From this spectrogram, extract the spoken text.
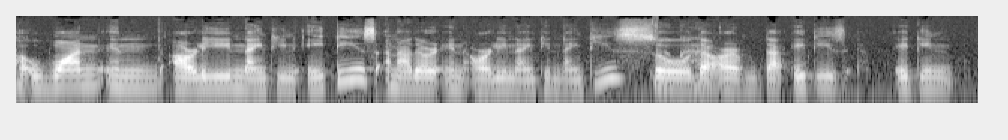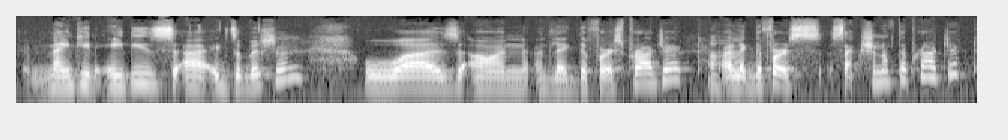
one in early 1980s, another in early 1990s. So the, uh, the 80s 18, 1980s uh, exhibition was on like the first project, uh, like the first section of the project,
